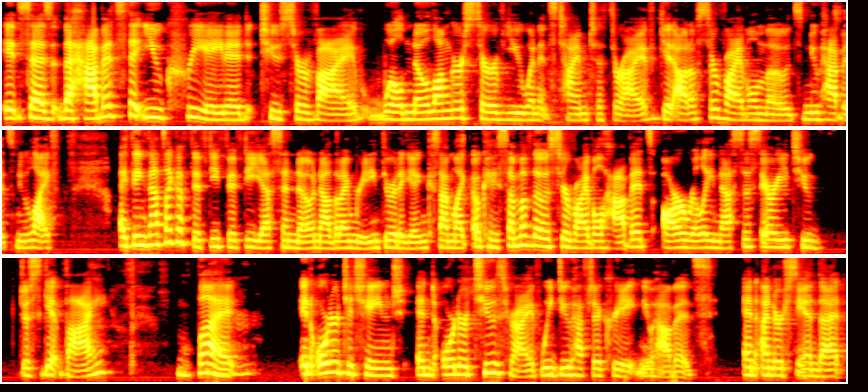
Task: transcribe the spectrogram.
it says the habits that you created to survive will no longer serve you when it's time to thrive. Get out of survival modes, new habits, new life. I think that's like a 50 50 yes and no now that I'm reading through it again. Cause I'm like, okay, some of those survival habits are really necessary to just get by. But Mhm. In order to change, in order to thrive, we do have to create new habits and understand that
